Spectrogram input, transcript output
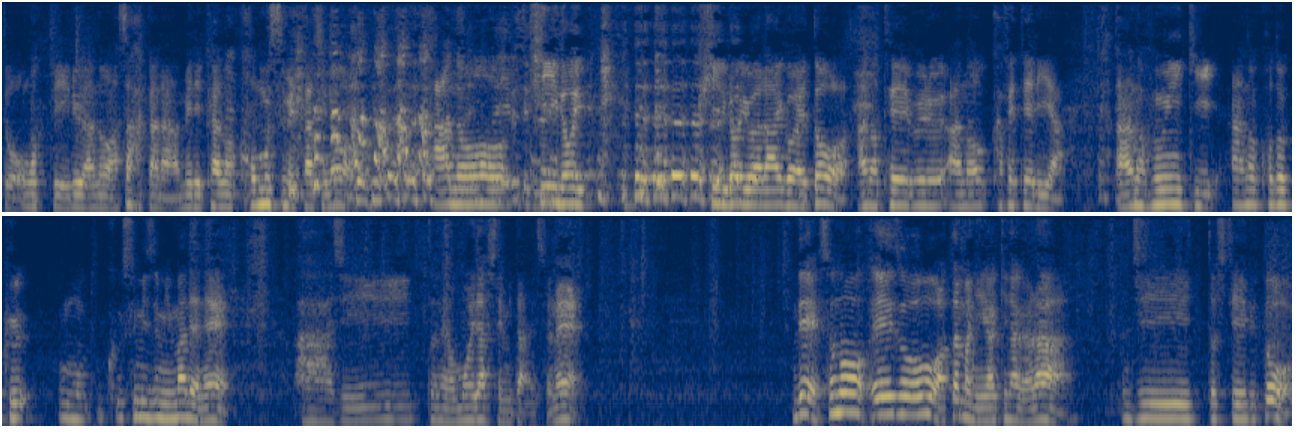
と思っているあの浅はかなアメリカの小娘たちの あの黄色い黄色い笑い声とあのテーブルあのカフェテリアあの雰囲気あの孤独もう隅々までねああじーっとね思い出してみたんですよねでその映像を頭に描きながらじーっとしていると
